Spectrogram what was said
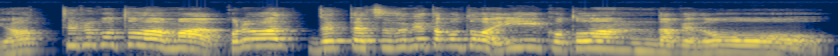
やってることはまあこれは絶対続けたことはいいことなんだけど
